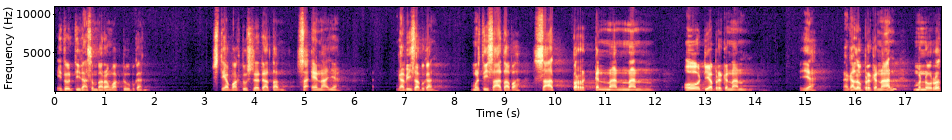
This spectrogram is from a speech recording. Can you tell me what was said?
itu tidak sembarang waktu bukan? Setiap waktu sudah datang seenaknya. Gak bisa bukan? Mesti saat apa? Saat perkenanan. Oh dia berkenan. Ya, Nah kalau berkenan menurut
